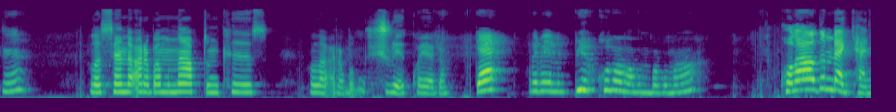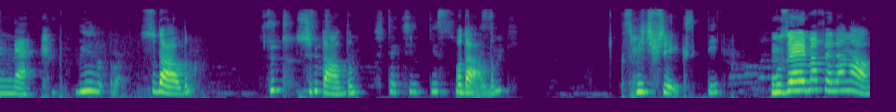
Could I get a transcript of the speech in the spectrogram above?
Hı? Sen de arabamı ne yaptın kız? Valla arabamı şuraya koyarım. Gel. Arabamı. Bir kola alalım babama. Kola aldım ben kendime. Bir Su da aldım. süt. Süt de aldım. Süt eksikliği. süt O da aldım. Kızım hiçbir şey eksik değil. Muz elma falan al.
